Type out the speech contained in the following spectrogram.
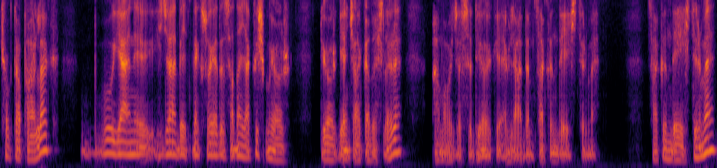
çok da parlak. Bu yani hicap etmek soyadı sana yakışmıyor diyor genç arkadaşları. Ama hocası diyor ki evladım sakın değiştirme. Sakın değiştirme.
